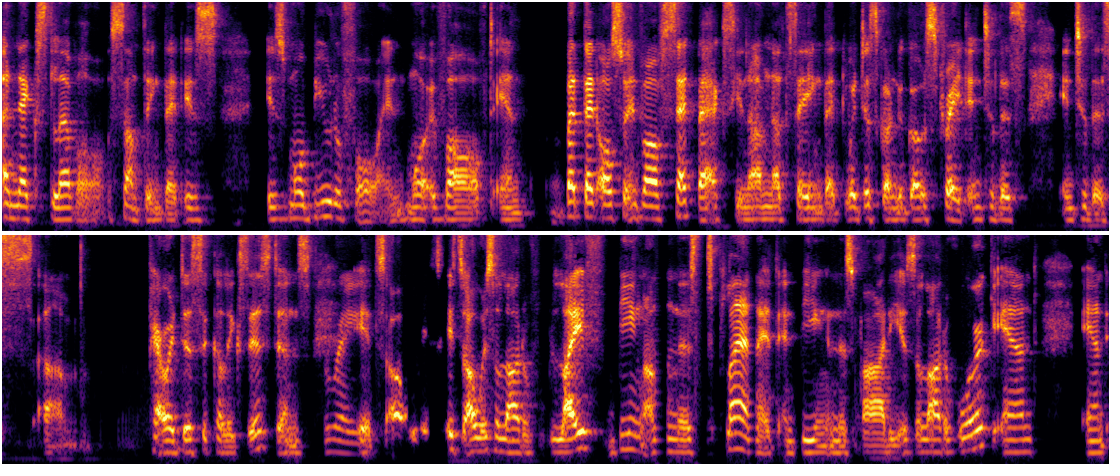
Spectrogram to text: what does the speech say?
a next level something that is is more beautiful and more evolved and but that also involves setbacks you know? I'm not saying that we're just going to go straight into this into this um, paradisical existence. Right. It's always it's always a lot of life being on this planet and being in this body is a lot of work and and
